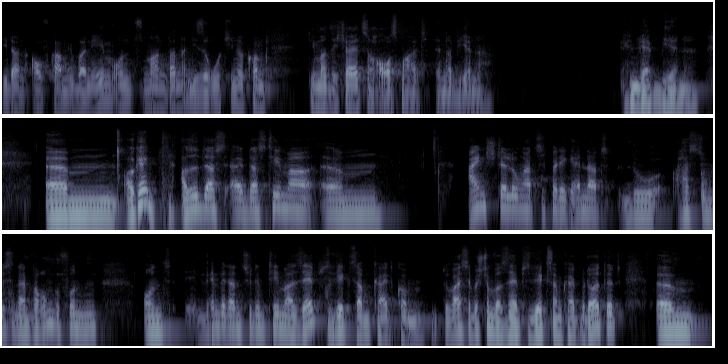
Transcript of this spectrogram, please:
die dann Aufgaben übernehmen und man dann in diese Routine kommt, die man sich ja jetzt noch ausmalt in der Birne. In der Birne. Ähm, okay, also das, äh, das Thema ähm, Einstellung hat sich bei dir geändert. Du hast so ein bisschen dein Warum gefunden. Und wenn wir dann zu dem Thema Selbstwirksamkeit kommen, du weißt ja bestimmt, was Selbstwirksamkeit bedeutet. Ähm,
